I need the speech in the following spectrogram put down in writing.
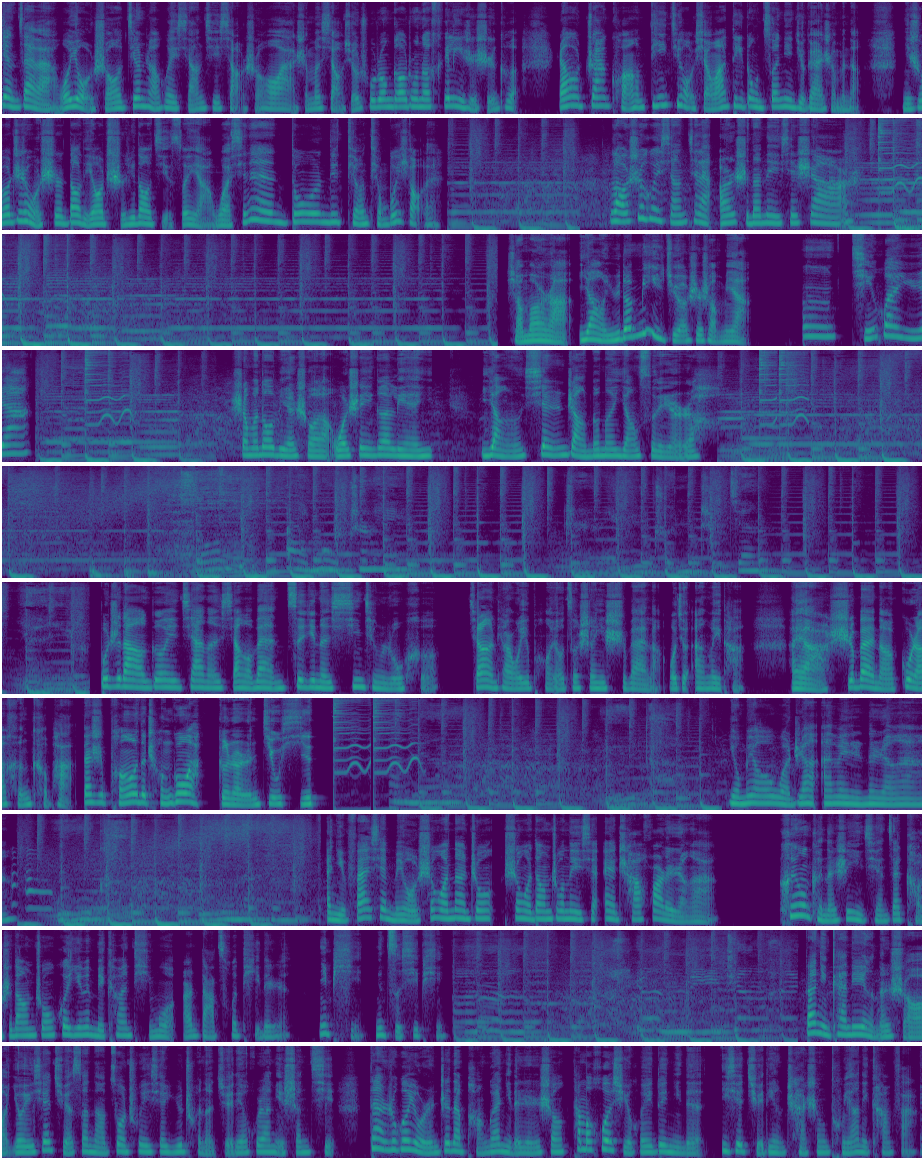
现在吧，我有时候经常会想起小时候啊，什么小学、初中、高中的黑历史时刻，然后抓狂、低叫、想挖地洞钻进去干什么的。你说这种事到底要持续到几岁呀？我现在都挺挺不小的，老是会想起来儿时的那些事儿。小妹儿啊，养鱼的秘诀是什么呀？嗯，勤换鱼啊。什么都别说了，我是一个连养仙人掌都能养死的人啊。不知道各位亲爱的小伙伴最近的心情如何？前两天我一朋友做生意失败了，我就安慰他：“哎呀，失败呢固然很可怕，但是朋友的成功啊更让人揪心。”有没有我这样安慰人的人啊？哎，你发现没有，生活当中，生活当中那些爱插话的人啊，很有可能是以前在考试当中会因为没看完题目而答错题的人。你品，你仔细品。当你看电影的时候，有一些角色呢做出一些愚蠢的决定，会让你生气。但如果有人正在旁观你的人生，他们或许会对你的一些决定产生同样的看法。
